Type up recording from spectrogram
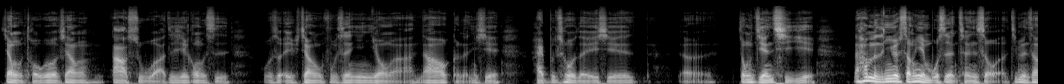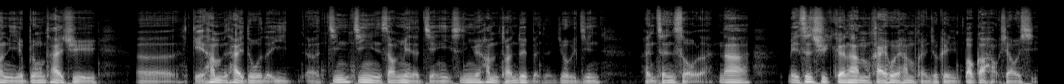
像我投过像大树啊这些公司。或者说，诶，像富盛应用啊，然后可能一些还不错的一些呃中间企业，那他们因为商业模式很成熟了，基本上你也不用太去呃给他们太多的意呃经经营上面的建议，是因为他们团队本身就已经很成熟了。那每次去跟他们开会，他们可能就给你报告好消息。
